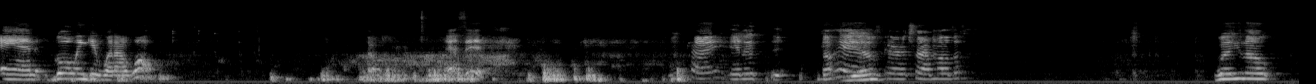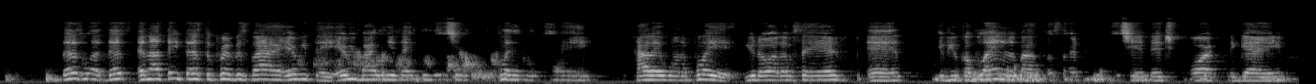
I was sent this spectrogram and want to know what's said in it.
and go and get what I want. So that's it. Okay, and it, it go ahead, yeah. Sarah, try mother. Well, you know, that's what that's, and I think that's the premise behind everything. Everybody in that position playing the game how they want to play it. You know what I'm saying? And if you're complaining about a certain position that you are in the game,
